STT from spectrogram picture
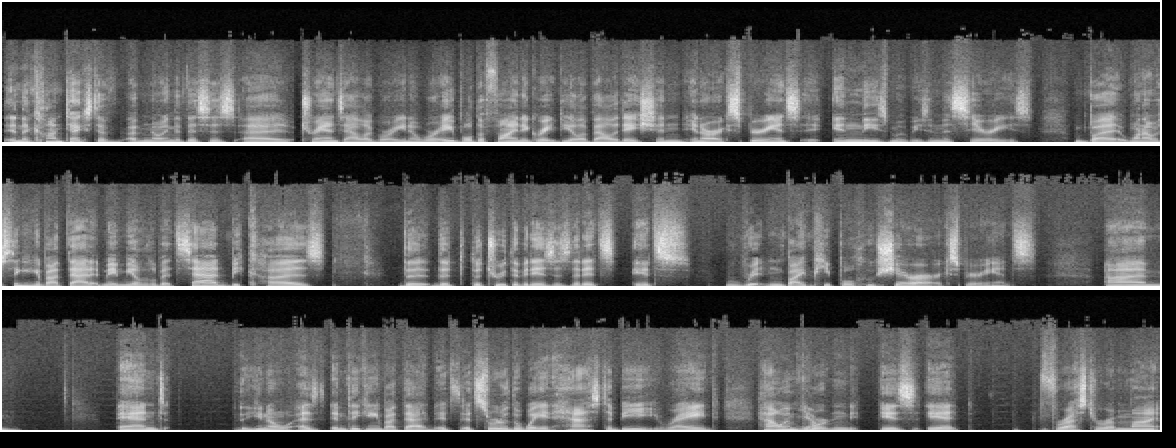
In the context of, of knowing that this is a trans allegory, you know, we're able to find a great deal of validation in our experience in these movies, in this series. But when I was thinking about that, it made me a little bit sad because the the, the truth of it is is that it's it's written by people who share our experience. Um, and you know, as in thinking about that, it's it's sort of the way it has to be, right? How important yep. is it for us to remind,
